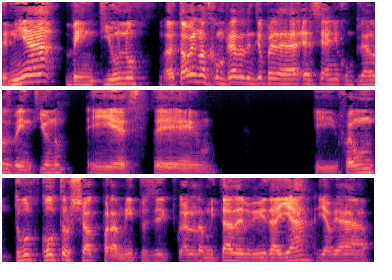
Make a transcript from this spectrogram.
Tenía 21, eh, todavía no cumplía los 21, pero ese año cumplía los 21 y este, y fue un tu- culture shock para mí, pues la mitad de mi vida ya, ya había,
